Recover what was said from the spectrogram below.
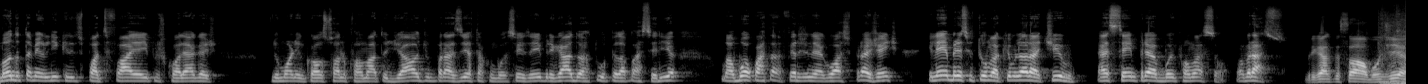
Manda também o link do Spotify aí para os colegas do Morning Call só no formato de áudio. Um prazer estar com vocês aí. Obrigado, Arthur, pela parceria. Uma boa quarta-feira de negócio para gente. E lembre-se, turma, que o melhor ativo é sempre a boa informação. Um abraço. Obrigado, pessoal. Bom dia.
